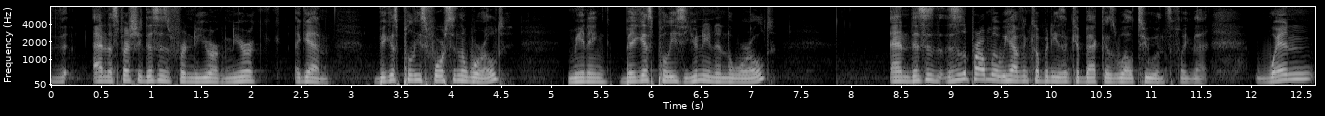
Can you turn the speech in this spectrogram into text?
th- and especially this is for New York. New York again, biggest police force in the world, meaning biggest police union in the world and this is this is a problem that we have in companies in Quebec as well too and stuff like that. When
